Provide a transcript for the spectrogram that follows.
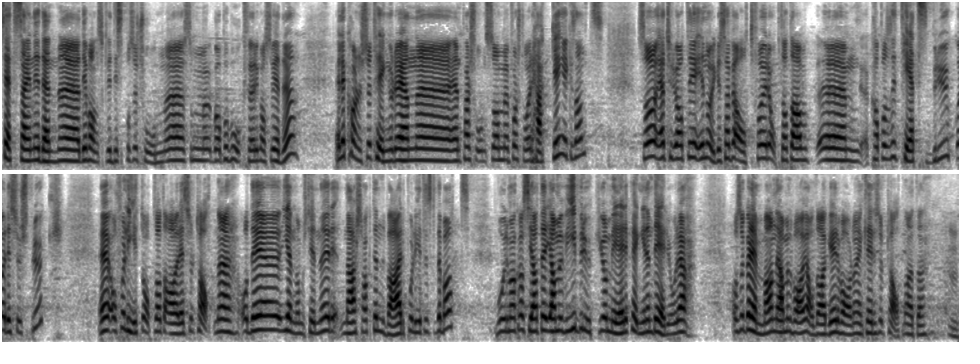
sette seg inn i den, eh, de vanskelige disposisjonene som går på bokføring osv. Eller kanskje trenger du en, eh, en, person som forstår hacking. ikke sant? Så jeg tror at I, Norge så er vi altfor opptatt av eh, kapasitetsbruk og ressursbruk. Eh, og for lite opptatt av resultatene. Og Det gjennomskinner nær sagt enhver politisk debatt. Hvor man kan si at ja, men vi bruker jo mer penger enn dere gjorde. Og så glemmer man ja, men hva i alle dager var nå egentlig resultatene av dette. Mm.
